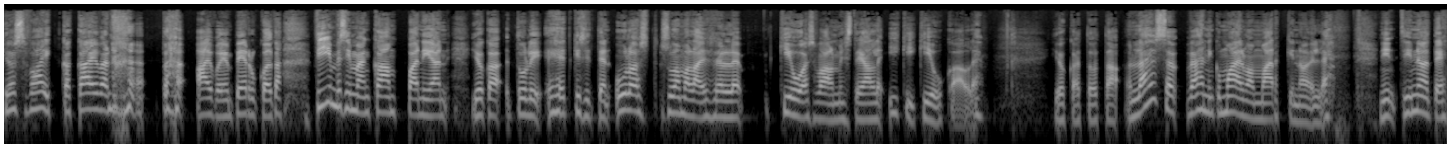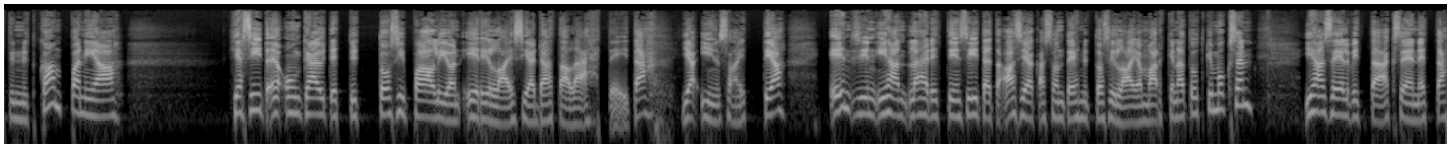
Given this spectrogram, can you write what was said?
Jos vaikka kaivan aivojen perukolta viimeisimmän kampanjan, joka tuli hetki sitten ulos suomalaiselle kiuasvalmistajalle Ikikiukalle, joka tota, on lähdössä vähän niin kuin maailmanmarkkinoille, niin siinä on tehty nyt kampanjaa, ja siitä on käytetty tosi paljon erilaisia datalähteitä ja insightia. Ensin ihan lähdettiin siitä, että asiakas on tehnyt tosi laajan markkinatutkimuksen ihan selvittääkseen, että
